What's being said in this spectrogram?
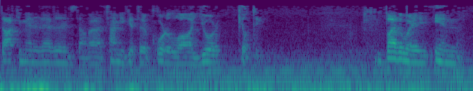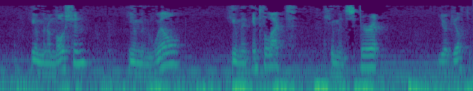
documented evidence. By the time you get to a court of law, you're guilty. By the way, in human emotion, human will, human intellect, human spirit, you're guilty.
